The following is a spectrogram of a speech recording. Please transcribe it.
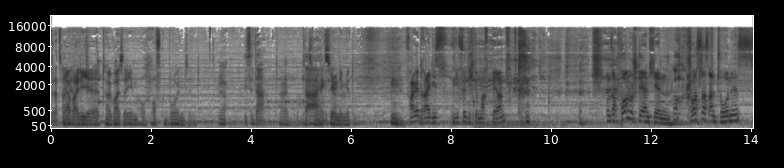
wieder zwei Ja, mehr. weil die äh, teilweise eben auch auf Gebäuden sind. Ja. Siehst du da? Da, Da hängt zählen die mit. Frage 3, die ist wie für dich gemacht, Bernd. Unser Pornosternchen, Kostas Antonis,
